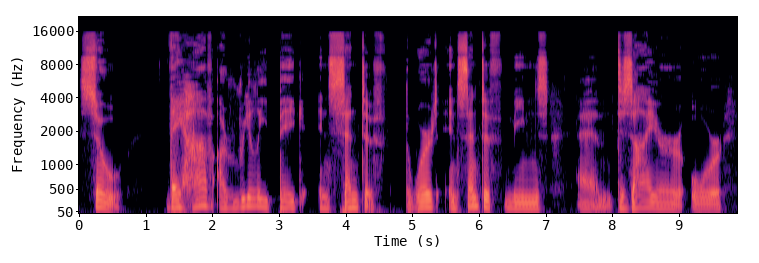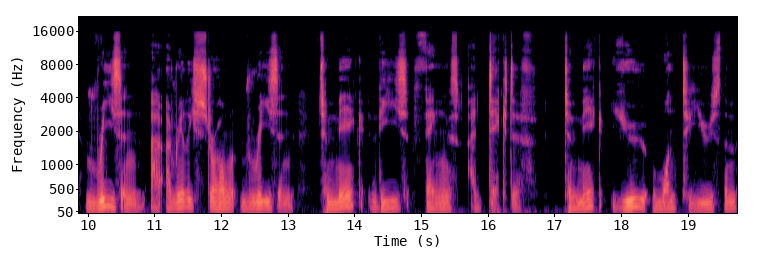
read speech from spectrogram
So they have a really big incentive. The word incentive means um, desire or reason, a, a really strong reason to make these things addictive, to make you want to use them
